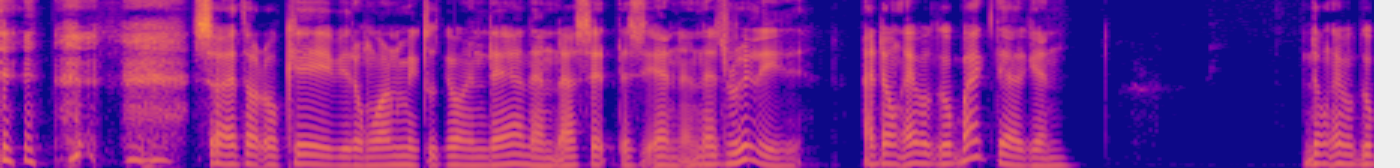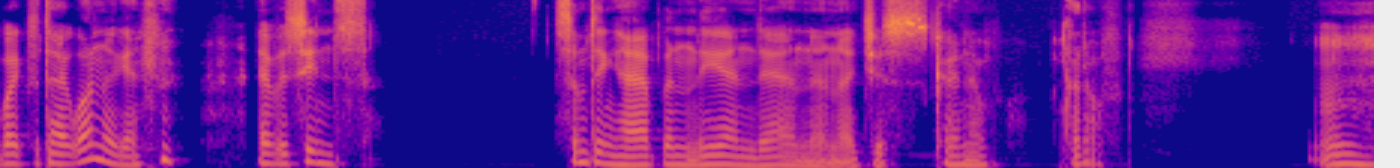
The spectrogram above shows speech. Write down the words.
so I thought, okay, if you don't want me to go in there, then that's it, that's the end. And that's really, I don't ever go back there again. Don't ever go back to Taiwan again, ever since. Something happened here and there, and then I just kind of cut off. Mm,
